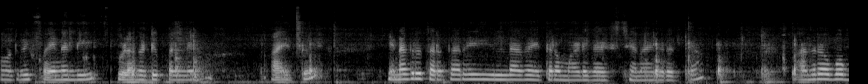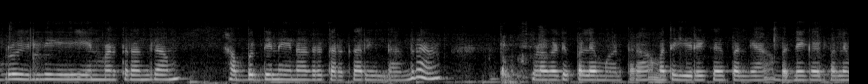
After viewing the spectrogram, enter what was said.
ನೋಡ್ರಿ ಫೈನಲಿ ಉಳ್ಳಾಗಡ್ಡಿ ಪಲ್ಯ ಆಯಿತು. ಏನಾದರೂ ತರಕಾರಿ ಇಲ್ಲದಾಗ ಈ ಥರ ಮಾಡಿ ಎಷ್ಟು ಚೆನ್ನಾಗಿರುತ್ತೆ? ಆದರೆ ಒಬ್ಬೊಬ್ಬರು ಇಲ್ಲಿ ಏನು ಮಾಡ್ತಾರೆ ಹಬ್ಬದ ದಿನ ಏನಾದರೂ ತರಕಾರಿ ಇಲ್ಲ ಅಂದ್ರೆ ಉಳ್ಳಾಗಡ್ಡಿ ಪಲ್ಯ ಮಾಡ್ತಾರೆ. ಮತ್ತು ಹೀರೆಕಾಯಿ ಪಲ್ಯ, ಬದನೆಕಾಯಿ ಪಲ್ಯ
